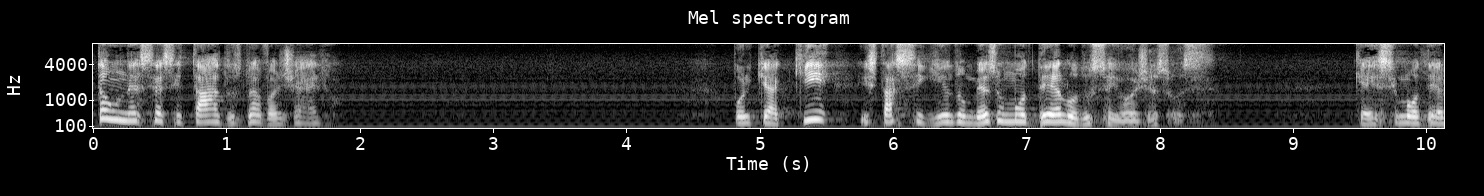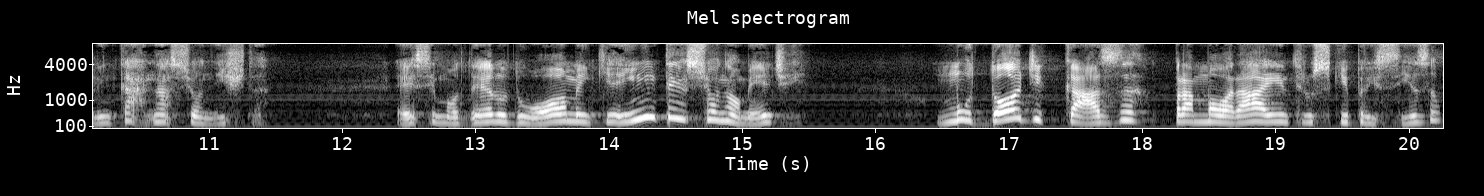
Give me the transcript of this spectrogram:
tão necessitados do Evangelho. Porque aqui está seguindo o mesmo modelo do Senhor Jesus, que é esse modelo encarnacionista, esse modelo do homem que intencionalmente mudou de casa para morar entre os que precisam,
